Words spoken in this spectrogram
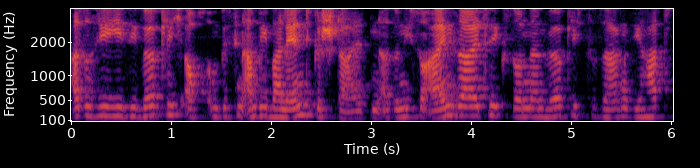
Also sie, sie wirklich auch ein bisschen ambivalent gestalten, also nicht so einseitig, sondern wirklich zu sagen, sie hat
